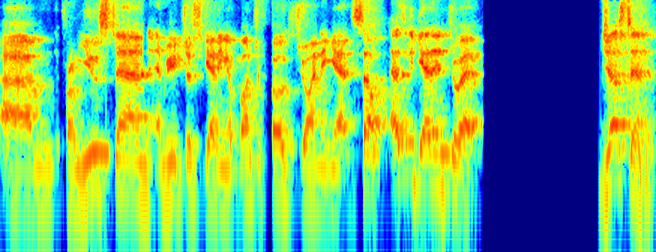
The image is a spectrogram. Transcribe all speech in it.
um, from Houston, and we're just getting a bunch of folks joining in. So as we get into it, Justin,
